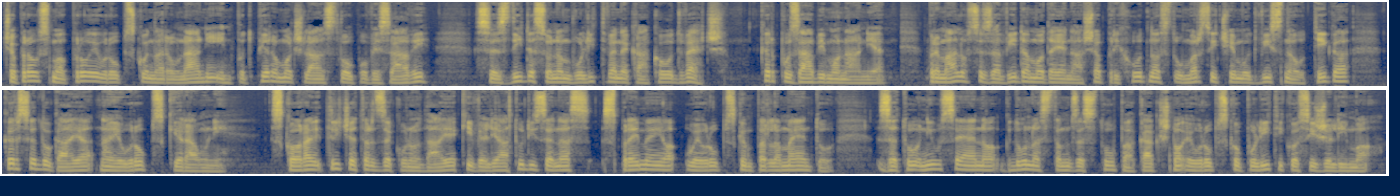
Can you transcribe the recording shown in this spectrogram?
Čeprav smo proevropsko naravnani in podpiramo članstvo v povezavi, se zdi, da so nam volitve nekako odveč ker pozabimo na nje. Premalo se zavedamo, da je naša prihodnost v mrsičem odvisna od tega, kar se dogaja na evropski ravni. Skoraj tri četrt zakonodaje, ki velja tudi za nas, sprejmejo v Evropskem parlamentu, zato ni vseeno, kdo nas tam zastopa, kakšno evropsko politiko si želimo.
